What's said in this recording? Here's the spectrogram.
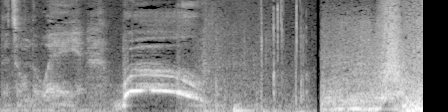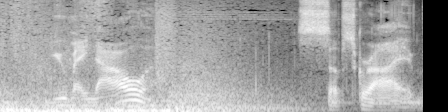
that's on the way. Woo! You may now subscribe.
